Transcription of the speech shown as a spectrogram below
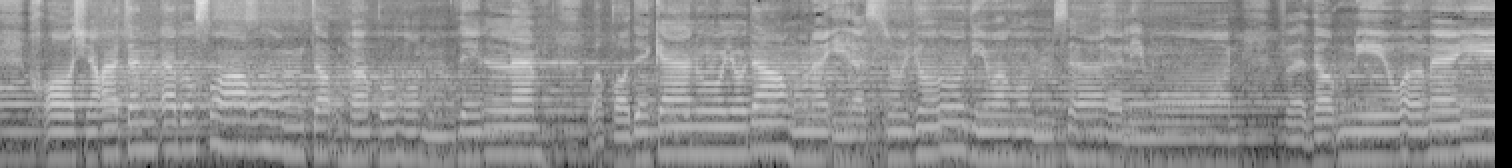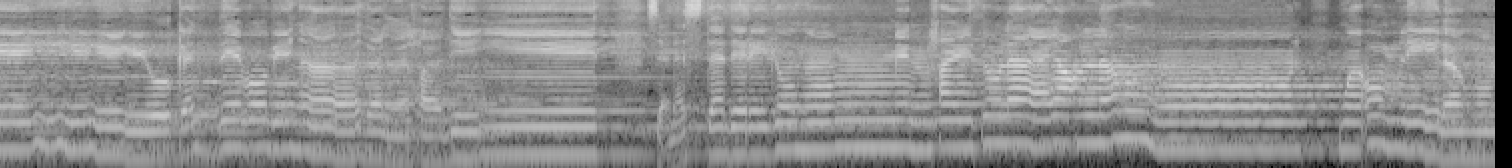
خاشعة أبصارهم ترهقهم ذِلَّةٌ وقد كانوا يدعون إلى السجود وهم سالمون. فذرني ومن يكذب بهذا الحديث. سنستدرجهم من حيث لا يعلمون وأملي لهم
